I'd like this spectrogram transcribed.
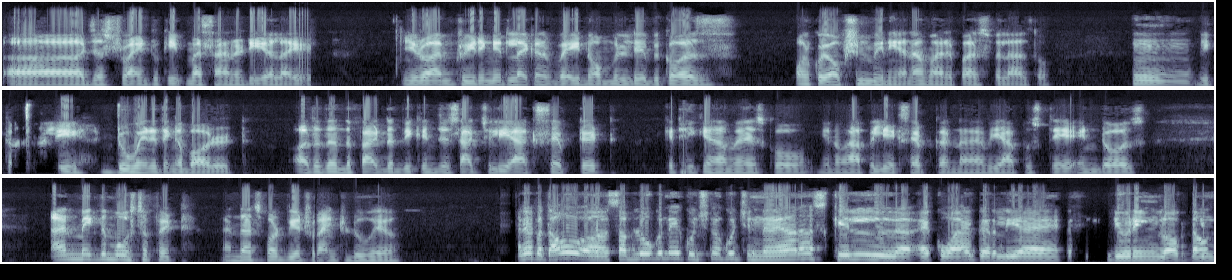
Uh, just trying to keep my sanity alive. You know, I'm treating it like a very normal day because और कोई ऑप्शन भी नहीं है ना हमारे पास फिलहाल तो Hmm. we can't really do anything about it other than the fact that we can just actually accept it कि ठीक है हमें इसको यू नो हैप्पीली एक्सेप्ट करना है we have to stay indoors and make the most of it and that's what we are trying to do here अरे बताओ सब लोगों ने कुछ ना कुछ नया ना स्किल एक्वायर कर लिया है ड्यूरिंग लॉकडाउन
